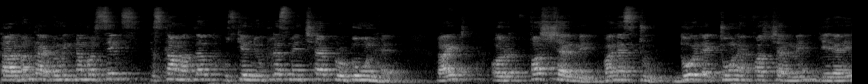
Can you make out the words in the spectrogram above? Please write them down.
कार्बन का एटॉमिक नंबर सिक्स इसका मतलब उसके न्यूक्लियस में छह प्रोटोन है राइट और फ़र्स्ट शेल में वन एस टू दो इलेक्ट्रॉन है फ़र्स्ट शेल में, ये रहे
